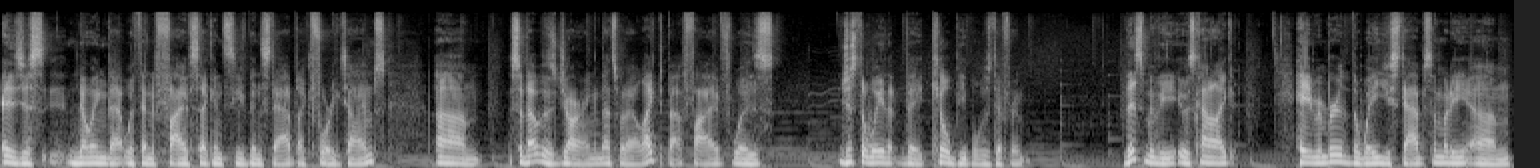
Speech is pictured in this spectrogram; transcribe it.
Is just knowing that within five seconds you've been stabbed like 40 times. Um so that was jarring. And that's what i liked about five was just the way that they killed people was different. This movie it was kind of like hey, remember the way you stabbed somebody um,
